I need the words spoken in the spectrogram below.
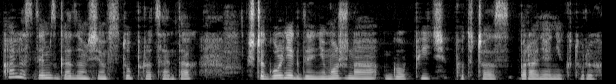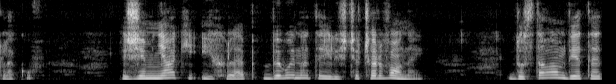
ale z tym zgadzam się w stu procentach, szczególnie gdy nie można go pić podczas brania niektórych leków. Ziemniaki i chleb były na tej liście czerwonej. Dostałam dietę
